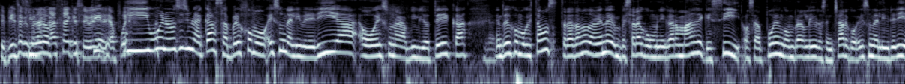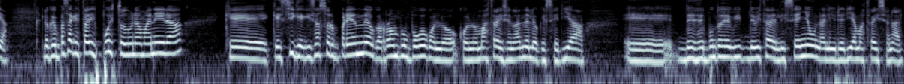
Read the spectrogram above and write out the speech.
Se piensa que Si es no una lo- casa y que se ve que- desde afuera. Y bueno, no sé si una casa, pero es como, es una librería o es una biblioteca. Entonces como que estamos tratando también de empezar a comunicar más de que sí, o sea, pueden comprar libros en Charco, es una librería. Lo que pasa es que está dispuesto de una manera que, que sí, que quizás sorprende o que rompe un poco con lo, con lo más tradicional de lo que sería, eh, desde el punto de, vi- de vista del diseño, una librería más tradicional.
